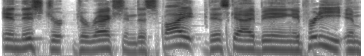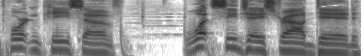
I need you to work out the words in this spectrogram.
in this direction, despite this guy being a pretty important piece of what CJ Stroud did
